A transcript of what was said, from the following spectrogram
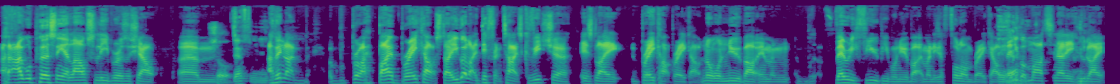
I, I would personally allow Saliba as a shout. Um, Sure. Definitely. I think like by, by breakout style, you got like different types. Kavicha is like breakout, breakout. No one knew about him, and very few people knew about him, and he's a full on breakout. Then Yeah. you got Martinelli, who like,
